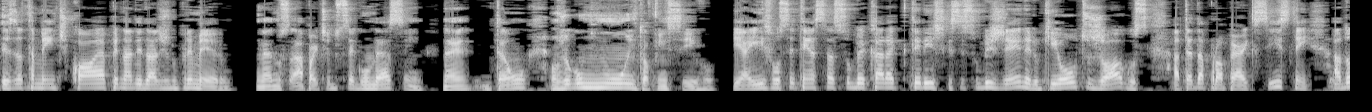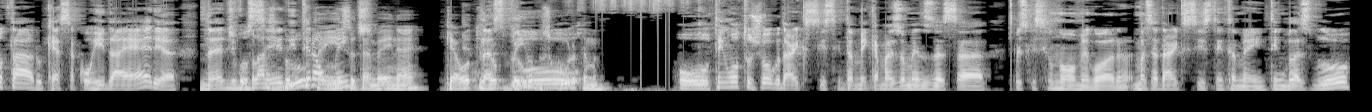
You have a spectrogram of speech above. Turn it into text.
exatamente qual é a penalidade do primeiro. Né? A partir do segundo é assim, né? Então, é um jogo muito ofensivo. E aí você tem essa subcaracterística, esse subgênero que outros jogos, até da própria Arc System, adotaram, que é essa corrida aérea, né? De O você Blast Blue literalmente. tem isso também, né? Que é outro Blast jogo bem Blue- obscuro também. Ou tem outro jogo da Arc System também que é mais ou menos nessa. Eu esqueci o nome agora, mas é da Arc System também. Tem Blast Blue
